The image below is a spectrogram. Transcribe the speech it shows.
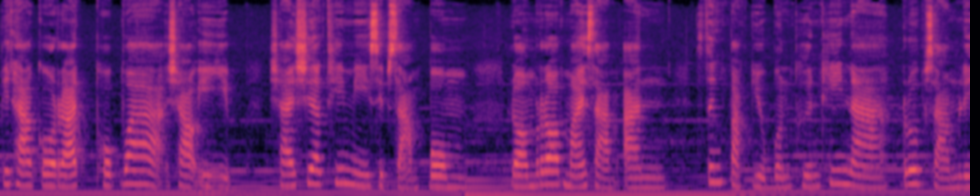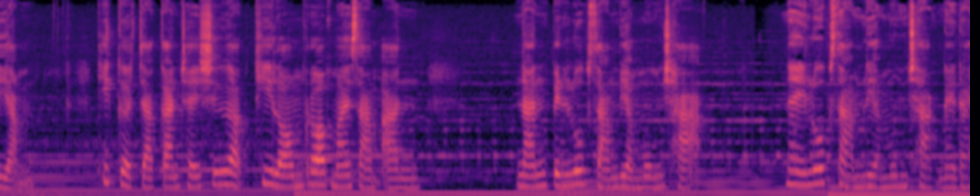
พิทาโกรัสพบว่าชาวอียิปต์ใช้เชือกที่มี 13 ปม ล้อมรอบไม้ 3 อัน ซึ่งปักอยู่บนพื้นที่นารูปสามเหลี่ยม ที่เกิดจากการใช้เชือกที่ล้อมรอบไม้ 3 อัน นั้นเป็นรูปสามเหลี่ยมมุมฉาก ในรูปสามเหลี่ยมมุมฉากใด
